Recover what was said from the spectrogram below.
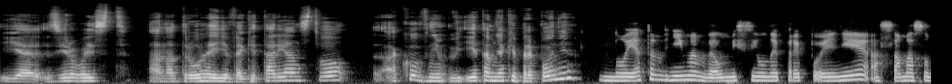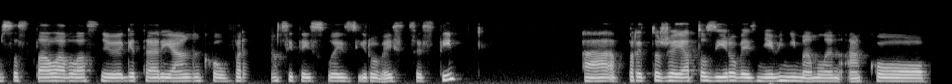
je zero waste a na druhej je vegetariánstvo, ako vním, je tam nejaké prepojenie? No ja tam vnímam veľmi silné prepojenie a sama som sa stala vlastne vegetariánkou v rámci tej svojej waste cesty. A pretože ja to zero waste nevnímam len ako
